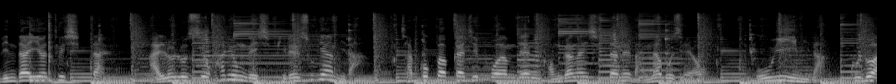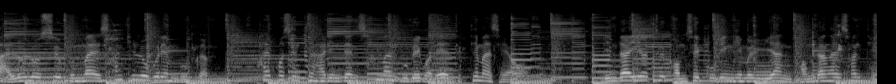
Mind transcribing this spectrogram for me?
린다이어트 식단 알룰로스 활용 레시피를 소개합니다. 잡곡밥까지 포함된 건강한 식단을 만나보세요. 5위입니다. 구도 알룰로스 분말 3kg 묶음 8% 할인된 39,900원에 득템하세요. 린다이어트 검색 고객님을 위한 건강한 선택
